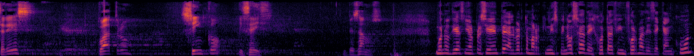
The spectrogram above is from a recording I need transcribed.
tres, cuatro, cinco y seis. Empezamos. Buenos días, señor presidente. Alberto Marroquín Espinosa, de JF Informa desde Cancún,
